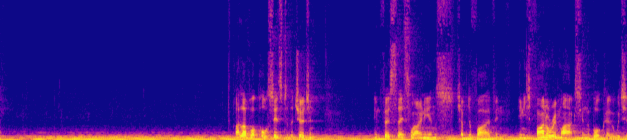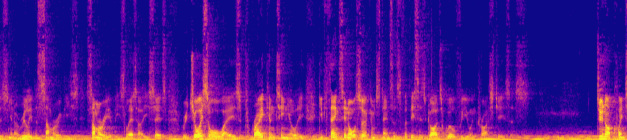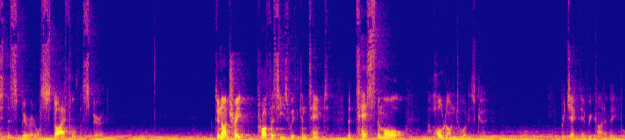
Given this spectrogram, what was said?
I love what Paul says to the church in, in 1 Thessalonians chapter 5 in, in his final remarks in the book, uh, which is you know really the summary of his summary of his letter. He says, Rejoice always, pray continually, give thanks in all circumstances, for this is God's will for you in Christ Jesus. Do not quench the spirit or stifle the spirit. Do not treat prophecies with contempt, but test them all. Hold on to what is good. Reject every kind of evil.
